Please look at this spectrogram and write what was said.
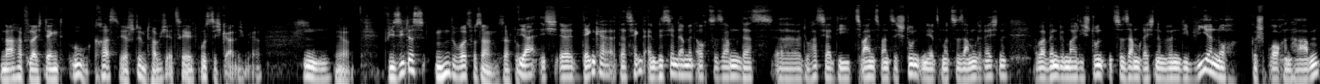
nachher vielleicht denkt, uh, krass, ja stimmt, habe ich erzählt, wusste ich gar nicht mehr. Mhm. Ja. Wie sieht das? Hm, du wolltest was sagen, sag du. Ja, ich äh, denke, das hängt ein bisschen damit auch zusammen, dass äh, du hast ja die 22 Stunden jetzt mal zusammengerechnet, aber wenn wir mal die Stunden zusammenrechnen würden, die wir noch gesprochen haben,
